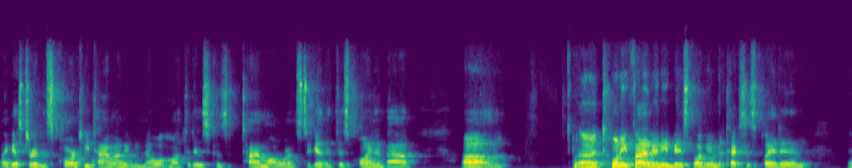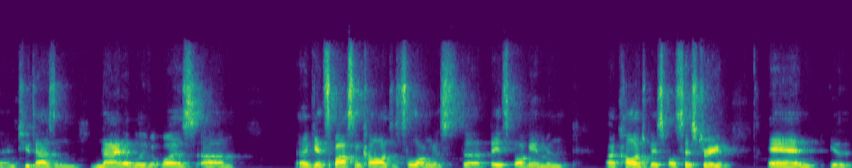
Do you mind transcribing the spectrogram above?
I guess, during this quarantine time. I don't even know what month it is because time all runs together at this point. About um, a 25 inning baseball game that Texas played in in 2009, I believe it was, um, against Boston College. It's the longest uh, baseball game in uh, college baseball's history. And you know,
